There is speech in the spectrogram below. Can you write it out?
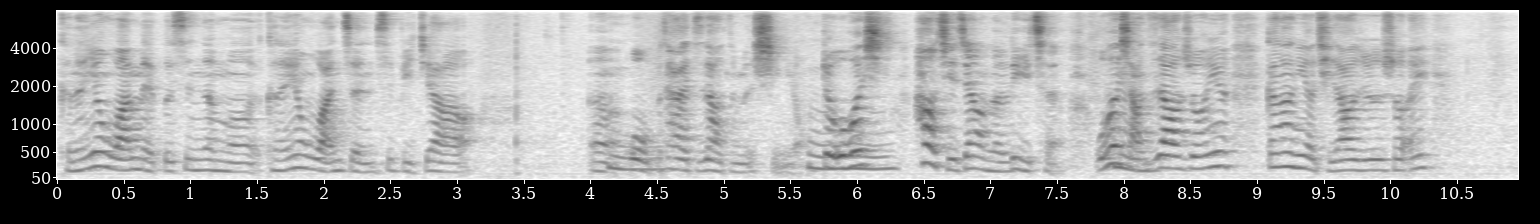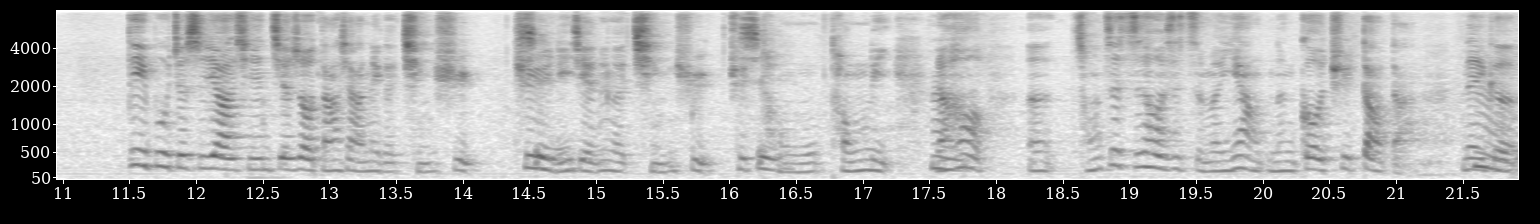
可能用完美不是那么，可能用完整是比较，嗯，我不太知道怎么形容，对我会好奇这样的历程，我会想知道说，因为刚刚你有提到就是说，哎。第一步就是要先接受当下那个情绪，去理解那个情绪，去同同理，然后，呃，从这之后是怎么样能够去到达那个，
